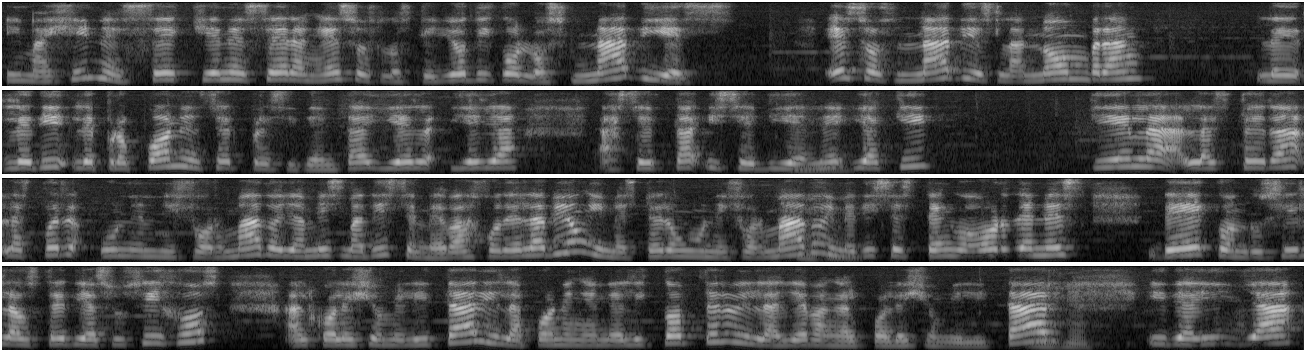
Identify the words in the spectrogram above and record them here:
Imagínense quiénes eran esos, los que yo digo los nadies esos nadies la nombran le, le, proponen ser presidenta y, él, y ella acepta y se viene. Y aquí ¿Quién la, espera? La espera un uniformado, ella misma dice, me bajo del avión y me espera un uniformado y me dice, tengo órdenes de conducirla a usted y a sus hijos al colegio militar y la ponen en helicóptero y la llevan al colegio militar y de ahí ya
